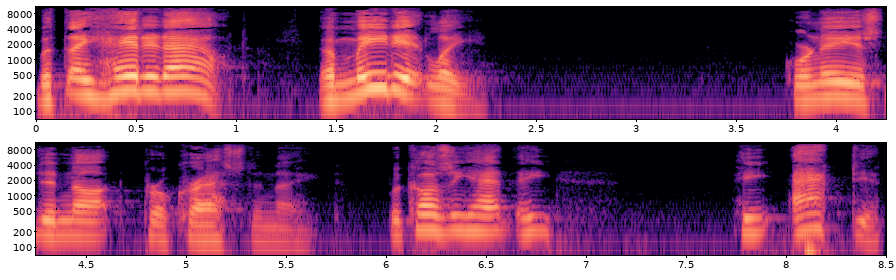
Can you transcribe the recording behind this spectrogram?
but they headed out immediately. Cornelius did not procrastinate because he had he he acted.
